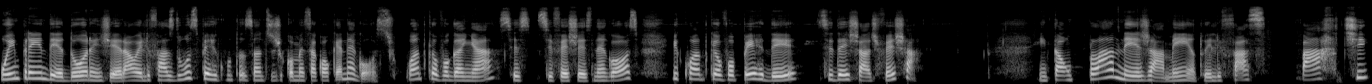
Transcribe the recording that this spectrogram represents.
O empreendedor, em geral, ele faz duas perguntas antes de começar qualquer negócio. Quanto que eu vou ganhar se, se fechar esse negócio e quanto que eu vou perder se deixar de fechar. Então, planejamento, ele faz parte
